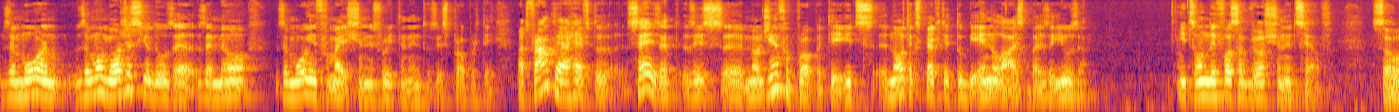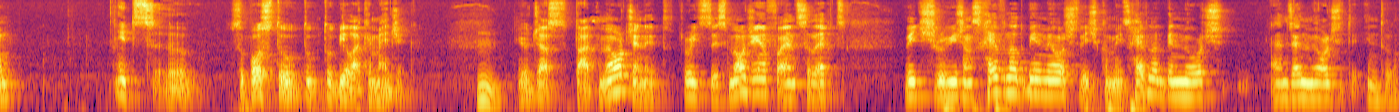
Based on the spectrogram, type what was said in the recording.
the more the more merges you do, the, the more the more information is written into this property. But frankly, I have to say that this uh, merge info property it's not expected to be analyzed by the user. It's only for subversion itself. So it's uh, supposed to, to, to be like a magic. Hmm. You just type merge and it reads this merge info and selects which revisions have not been merged, which commits have not been merged, and then merge it into the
